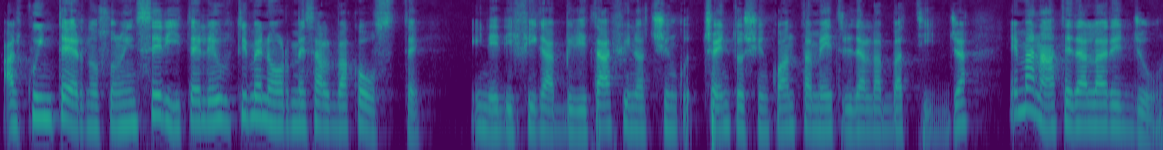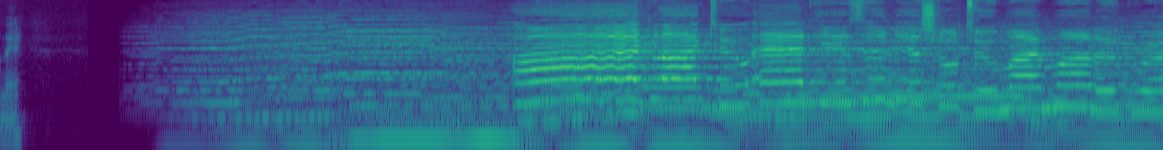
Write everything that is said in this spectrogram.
al cui interno sono inserite le ultime norme salvacoste, in edificabilità fino a 150 metri dalla battigia, emanate dalla Regione. I'd like to add his initial to my monogram.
